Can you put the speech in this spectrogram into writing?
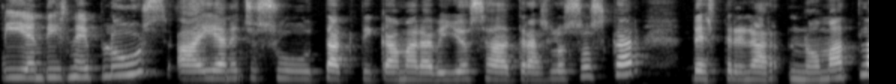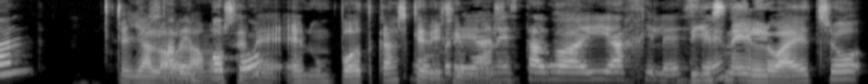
Y en Disney Plus, ahí han hecho su táctica maravillosa tras los Oscar de estrenar Nomadland. Que ya lo hablamos en, e- en un podcast que Hombre, han dijimos, estado ahí ágiles, ¿eh? Disney lo ha hecho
